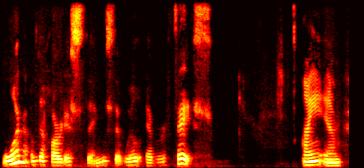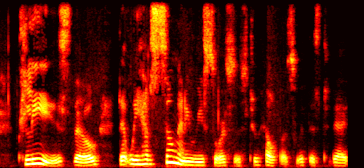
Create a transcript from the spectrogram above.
one of the hardest things that we'll ever face. I am pleased, though, that we have so many resources to help us with this today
